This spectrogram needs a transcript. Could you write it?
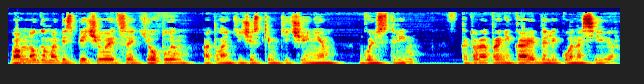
во многом обеспечивается теплым атлантическим течением Гольфстрим, которое проникает далеко на север.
